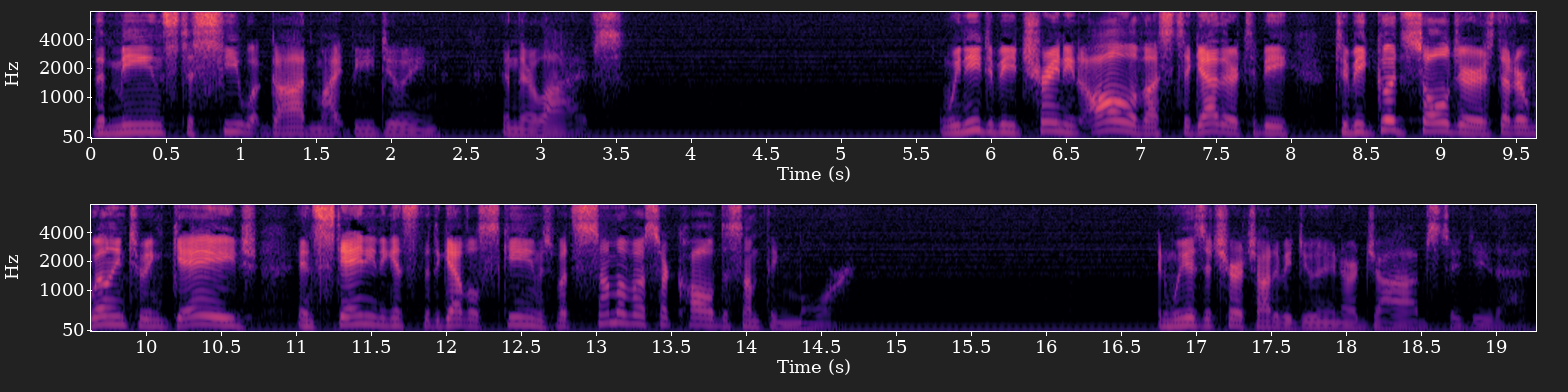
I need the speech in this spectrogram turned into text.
the means to see what God might be doing in their lives. We need to be training all of us together to be, to be good soldiers that are willing to engage in standing against the devil's schemes, but some of us are called to something more. And we as a church ought to be doing our jobs to do that.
